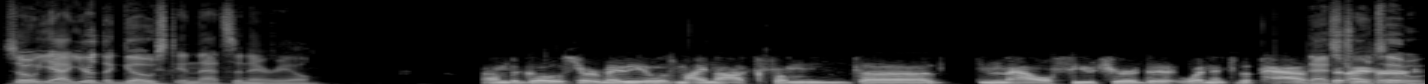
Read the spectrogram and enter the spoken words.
So yeah, you're the ghost in that scenario. I'm the ghost, or maybe it was my knock from the now future that went into the past. That's that true I heard, too.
